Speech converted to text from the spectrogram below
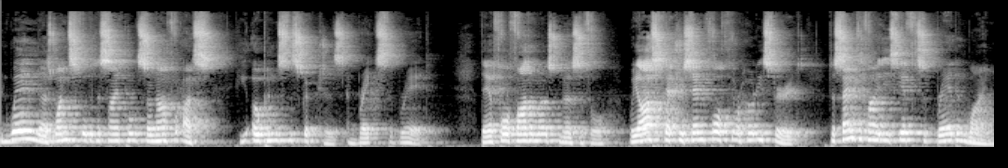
And when, as once for the disciples, so now for us, he opens the scriptures and breaks the bread. Therefore, Father most merciful, we ask that you send forth your Holy Spirit to sanctify these gifts of bread and wine,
